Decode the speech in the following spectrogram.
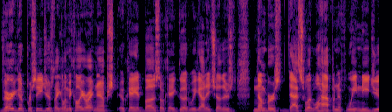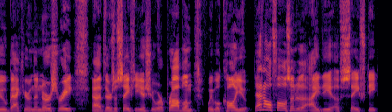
very good procedures. Like, let me call you right now. Okay, it buzzed. Okay, good. We got each other's numbers. That's what will happen if we need you back here in the nursery. Uh, if there's a safety issue or a problem, we will call you. That all falls under the idea of safety,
